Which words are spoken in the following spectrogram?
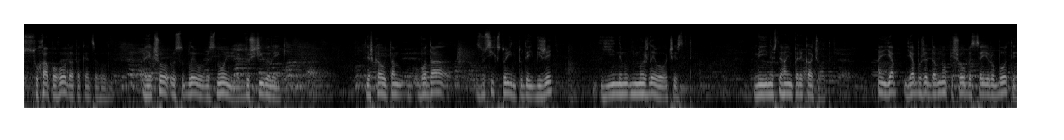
суха погода, таке це. головне. А якщо особливо весною, як дощі великі, я ж кажу, там вода з усіх сторін туди біжить, її неможливо очистити. Ми її не встигаємо перекачувати. Я, б- я б уже давно пішов без цієї роботи,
